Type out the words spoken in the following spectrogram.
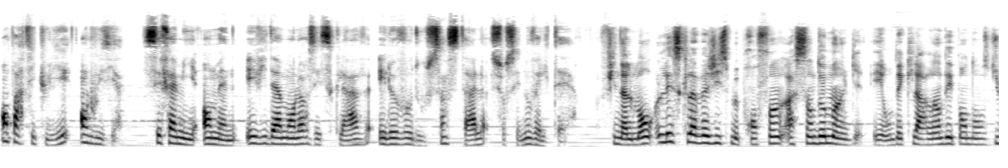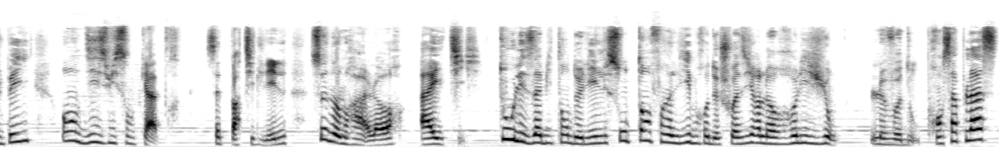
en particulier en Louisiane. Ces familles emmènent évidemment leurs esclaves et le vaudou s'installe sur ces nouvelles terres. Finalement, l'esclavagisme prend fin à Saint-Domingue et on déclare l'indépendance du pays en 1804. Cette partie de l'île se nommera alors Haïti tous les habitants de l'île sont enfin libres de choisir leur religion. Le vaudou prend sa place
